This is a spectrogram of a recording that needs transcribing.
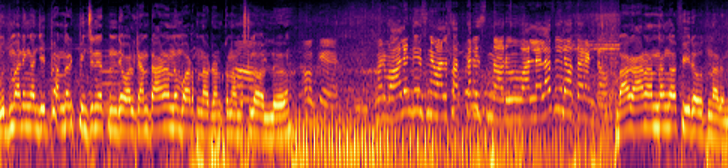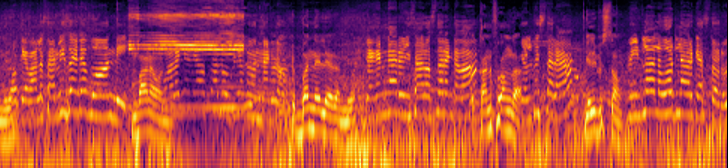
గుడ్ మార్నింగ్ అని చెప్పి అందరికి పింఛన్ ఇస్తుంది. వాళ్ళకి ఎంత ఆనందం పడుతున్నారు అనుకున్న ముసలి వాళ్ళు వాలంటీర్స్ని వాళ్ళు సత్కరిస్తున్నారు. వాళ్ళు ఎలా ఫీల్ అవుతారంటావు బాగా ఆనందంగా ఫీల్ అవుతున్నారండి. ఓకే వాళ్ళ సర్వీస్ అయితే బాగుంది. బాగానే ఉంది. ఇబ్బంది లేదండి. జగన్ గారు ఈసారి వస్తారంటావా? కన్ఫామ్గా గెలిపిస్తారా? గెలిపిస్తాం. మీ ఇంట్లో ఓట్లు ఎవరికి వేస్తారు?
